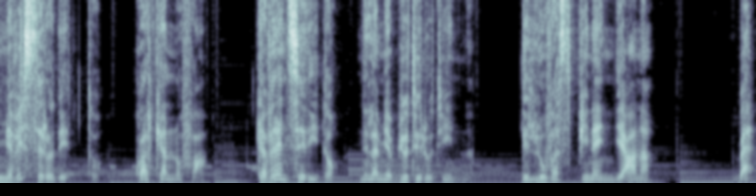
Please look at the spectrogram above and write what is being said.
mi avessero detto, qualche anno fa, che avrei inserito nella mia beauty routine dell'uva spina indiana, beh,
